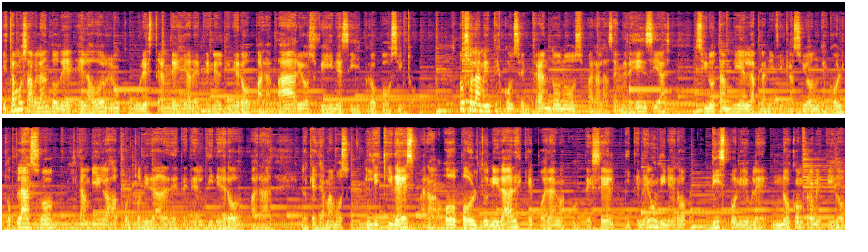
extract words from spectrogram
Y estamos hablando del el ahorro como una estrategia de tener dinero para varios fines y propósitos. No solamente concentrándonos para las emergencias, sino también la planificación de corto plazo y también las oportunidades de tener dinero para lo que llamamos liquidez para oportunidades que puedan acontecer y tener un dinero disponible, no comprometido,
